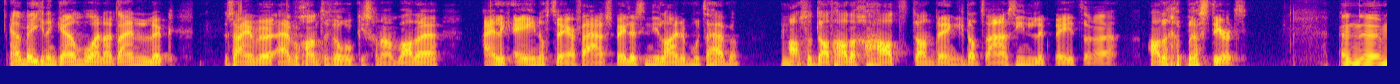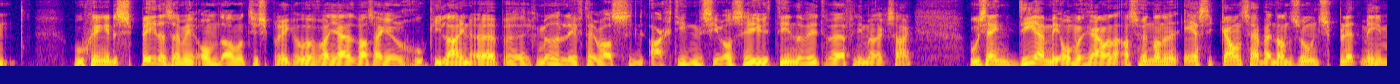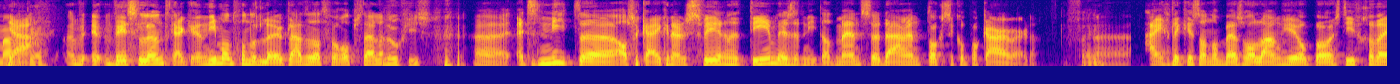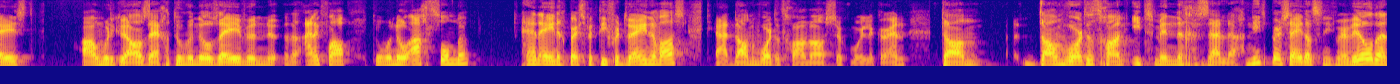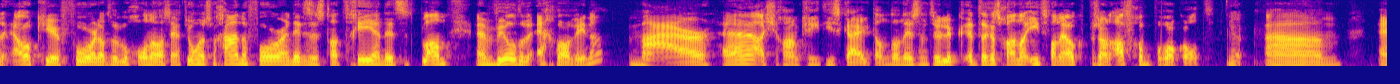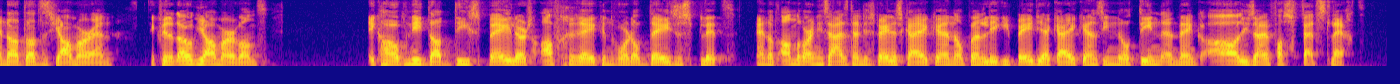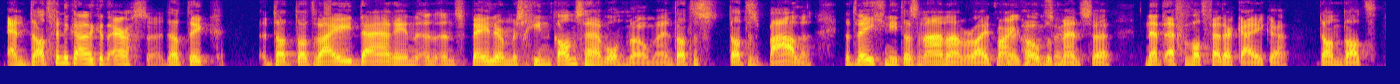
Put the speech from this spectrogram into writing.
een beetje een gamble. En uiteindelijk zijn we, hebben we gewoon te veel rookies genomen. We hadden eigenlijk één of twee ervaren spelers in die line-up moeten hebben. Mhm. Als we dat hadden gehad, dan denk ik dat we aanzienlijk beter eh, hadden gepresteerd. En ehm, hoe gingen de spelers ermee om dan? Want je spreekt over van, ja, het was eigenlijk een rookie line-up. Eh, gemiddelde leeftijd was 18, misschien wel 17. Dat weten we even niet meer exact. Hoe zijn die ermee omgegaan? Want als hun dan een eerste kans hebben en dan zo'n split meemaken. Ja, w- wisselend. Kijk, eh, niemand vond het leuk, laten we dat voorop stellen. Logisch. Eh, het is niet, eh, als we kijken naar de sfeer in het team, is het niet dat mensen daarin toxic op elkaar werden. Fijn. Eh, eigenlijk is dat nog best wel lang heel positief geweest. Al moet ik wel zeggen, toen we 0-7, nu- eigenlijk vooral toen we 0-8 stonden en enig perspectief verdwenen was, ja, dan wordt het gewoon wel een stuk moeilijker. En dan, dan wordt het gewoon iets minder gezellig. Niet per se dat ze niet meer wilden. En elke keer voordat we begonnen was echt, jongens, we gaan ervoor en dit is de strategie en dit is het plan. En wilden we echt wel winnen. Maar hè, als je gewoon kritisch kijkt, dan, dan is het natuurlijk, er is gewoon al iets van elke persoon afgebrokkeld. Ja. Ehm, en dat, dat is jammer. En ik vind het ook jammer, want ik hoop niet dat die spelers afgerekend worden op deze split. En dat andere organisaties naar die spelers kijken en op een Wikipedia kijken en zien 010 en denken, oh, die zijn vast vet slecht. En dat vind ik eigenlijk het ergste. Dat, ik, dat, dat wij daarin een, een speler misschien kansen hebben ontnomen. En dat is, dat is balen. Dat weet je niet, dat is een aanname, right? Maar Ja, ik hoop dat zeggen. mensen net even wat verder kijken dan dat.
